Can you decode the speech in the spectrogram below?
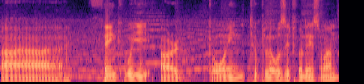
uh, I think we are going to close it for this one.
